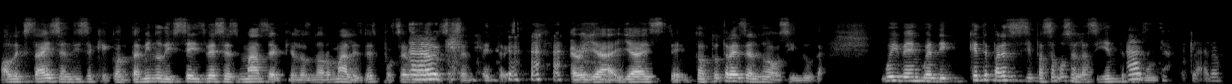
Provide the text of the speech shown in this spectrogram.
Alex Tyson, dice que contamino 16 veces más del que los normales, ¿ves? Por ser ah, okay. 63. Pero ya, ya, este, no, tú traes del nuevo, sin duda. Muy bien, Wendy, ¿qué te parece si pasamos a la siguiente pregunta? Ah, sí, claro.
